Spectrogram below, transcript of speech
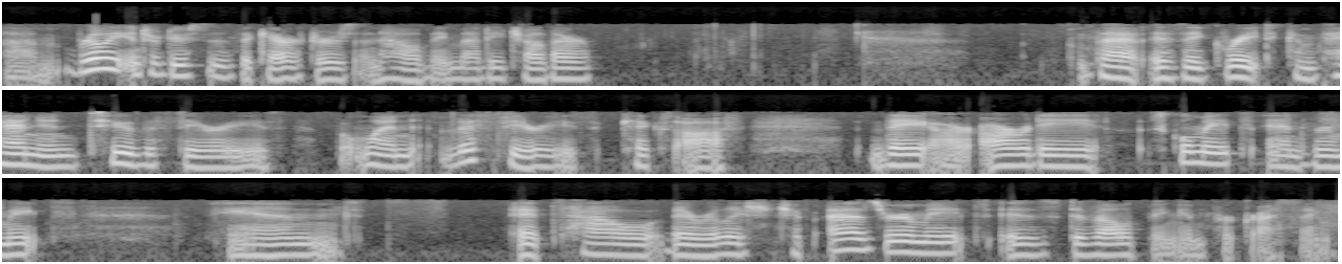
um, really introduces the characters and how they met each other. That is a great companion to the series, but when this series kicks off, they are already schoolmates and roommates, and it's how their relationship as roommates is developing and progressing.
